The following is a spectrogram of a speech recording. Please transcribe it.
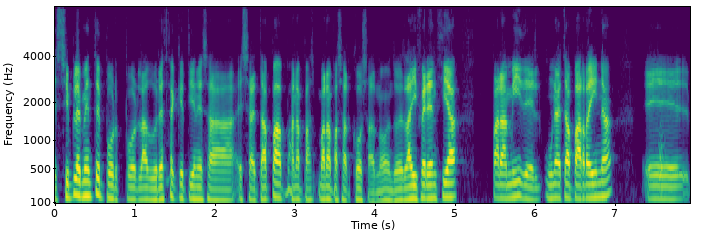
simplemente por, la dureza que tiene esa, esa etapa, van a, van a pasar cosas, ¿no? Entonces, la diferencia para mí de una etapa reina eh,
